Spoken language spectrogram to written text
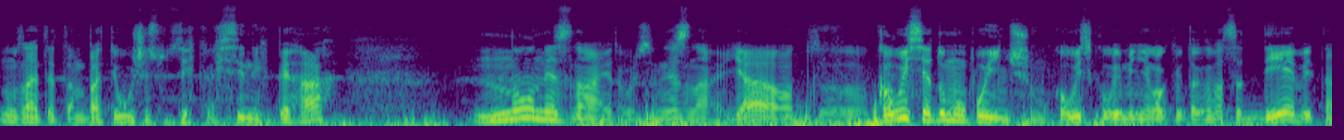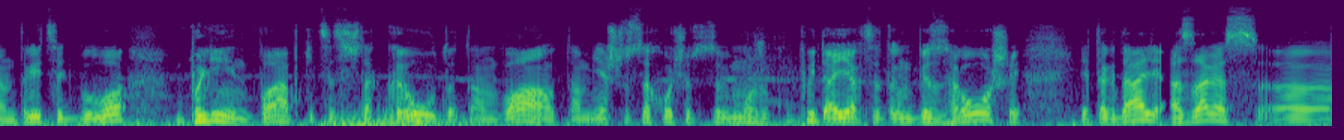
ну, знаєте, там брати участь у цих красивих бігах. Ну, не знаю, друзі, не знаю. Я от е, колись я думав по-іншому. Колись, коли мені років так 29, там 30 було, блін, бабки, це ж так круто, там вау, там я щось хочу собі можу купити, а як це там без грошей і так далі. А зараз, е,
